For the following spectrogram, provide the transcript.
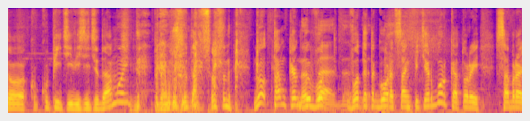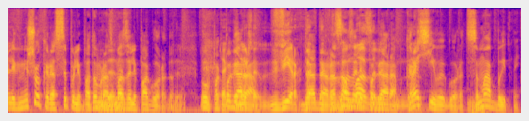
то ку- купите и везите домой, потому что там, собственно, ну, там как Ну бы вот, вот это город Санкт-Петербург, который собрали в мешок и рассыпали, потом размазали по городу. Ну, по, горам. Вверх Да, так- да, так размазали по горам. Красивый город, самобытный.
